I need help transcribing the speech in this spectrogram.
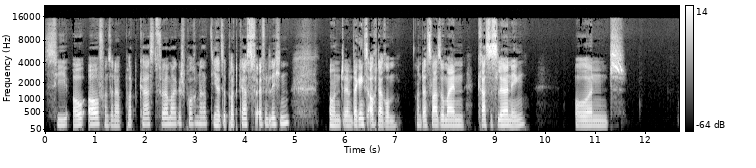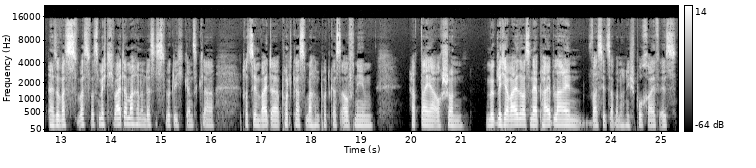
COO von so einer Podcast-Firma gesprochen habe, die halt so Podcasts veröffentlichen. Und ähm, da ging es auch darum. Und das war so mein krasses Learning. Und also was, was, was möchte ich weitermachen? Und das ist wirklich ganz klar. Trotzdem weiter Podcast machen, Podcast aufnehmen. Hab da ja auch schon möglicherweise was in der Pipeline, was jetzt aber noch nicht spruchreif ist.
